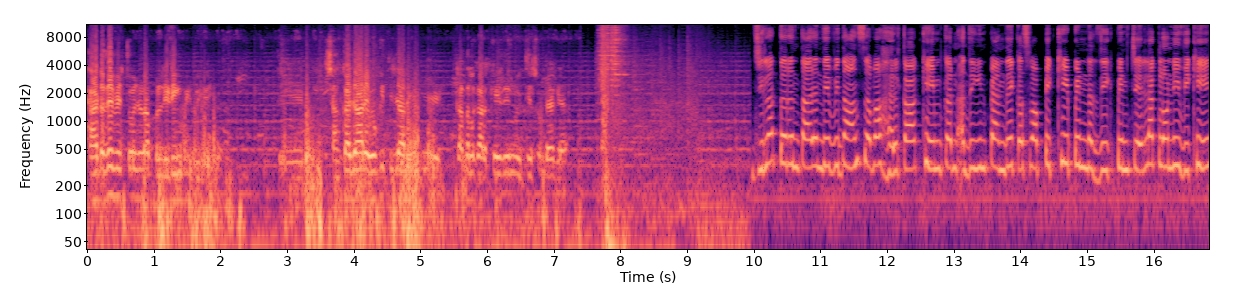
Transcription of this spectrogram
ਹੈੱਡ ਦੇ ਵਿੱਚੋਂ ਜਿਹੜਾ ਬਲੀਡਿੰਗ ਵੀ ਹੋਈ ਹੈ ਤੇ ਸ਼ੰਕਾ ਜਾ ਰਹੀ ਉਹ ਕੀਤੀ ਜਾ ਰਹੀ ਹੈ ਕਿ ਕਤਲ ਕਰਕੇ ਇਹਦੇ ਨੂੰ ਇੱਥੇ ਸੁੱਟਿਆ ਗਿਆ ਜ਼ਿਲ੍ਹਾ ਤਰਨਤਾਰਨ ਦੇ ਵਿਧਾਨ ਸਭਾ ਹਲਕਾ ਖੇਮਕਰਨ ਅਧੀਨ ਪੈਂਦੇ ਕਸਬਾ ਭਿੱਖੀ ਪਿੰਡ ਨਜ਼ਦੀਕ ਪਿੰਡ ਚੇਲਾ ਕਲੋਨੀ ਵਿਖੇ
